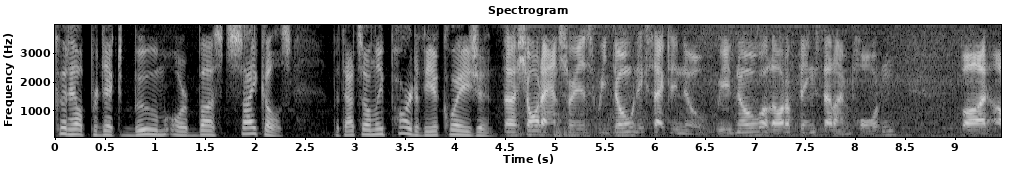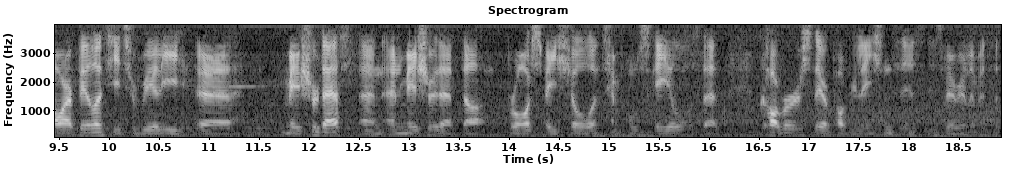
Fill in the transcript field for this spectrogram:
could help predict boom or bust cycles, but that's only part of the equation. The short answer is we don't exactly know. We know a lot of things that are important, but our ability to really uh, measure that and, and measure that the broad spatial and temporal scales that covers their populations is, is very limited.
